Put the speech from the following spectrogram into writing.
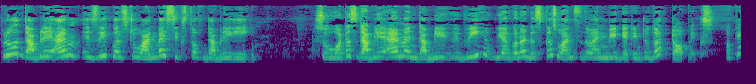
prove Wm is equals to 1 by 6th of We. So what is Wm and Wv we are going to discuss once when we get into the topics. Okay.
